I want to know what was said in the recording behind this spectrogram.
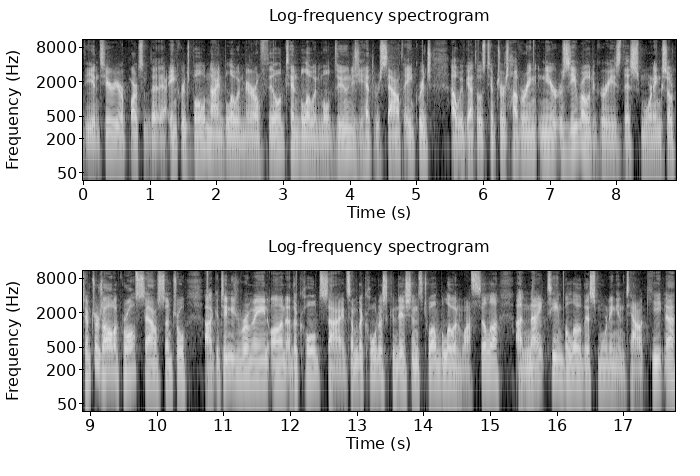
the interior parts of the Anchorage Bowl, nine below in Merrill Field, 10 below in Muldoon. As you head through South Anchorage, we've got those temperatures hovering near zero degrees this morning. So temperatures all across South Central continue to remain on the cold side. Some of the coldest conditions, 12 below in Wasilla, uh, 19 below this morning in Talkeetna.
